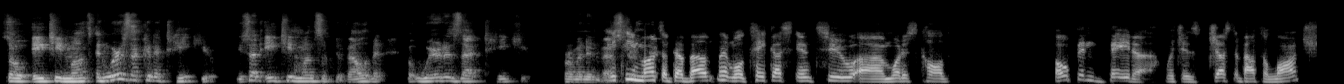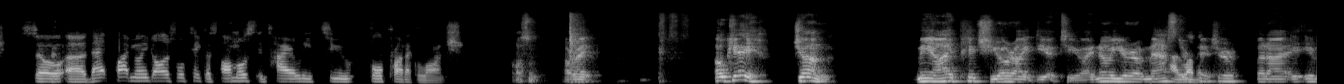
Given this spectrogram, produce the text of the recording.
So 18 months. And where is that going to take you? You said 18 months of development, but where does that take you from an investor? 18 months of development will take us into um, what is called open beta, which is just about to launch. So uh, that $5 million will take us almost entirely to full product launch. Awesome. All right. Okay, Jung, may I pitch your idea to you? I know you're a master pitcher, it. but I, if,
